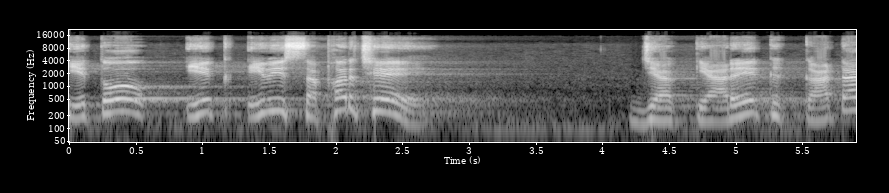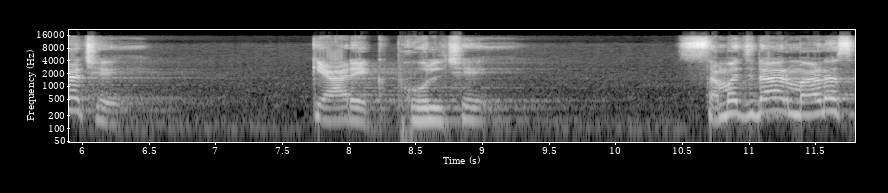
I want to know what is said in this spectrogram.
એ તો એક એવી સફર છે જ્યાં ક્યારેક કાંટા છે. ક્યારેક ફૂલ છે? સમજદાર માણસ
